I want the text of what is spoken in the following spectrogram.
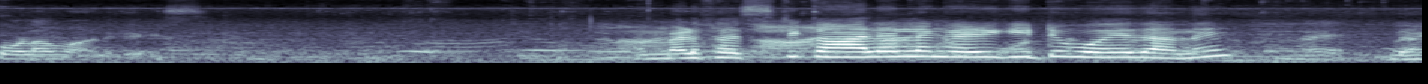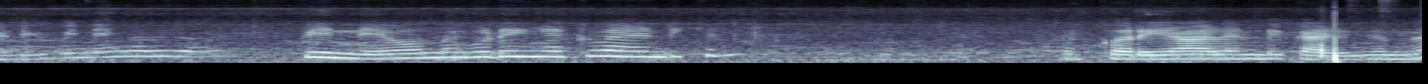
കുളമാണ് ഗൈസ് നമ്മൾ ഫസ്റ്റ് കാലെല്ലാം കഴുകിയിട്ട് പോയതാണ്. പിന്നെ പിന്നെ ഒന്നും കൂടി ഇങ്ങക്ക് വേണ്ടിക്കുന്നു കുറേ ആളുണ്ട് കഴുകുന്ന.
